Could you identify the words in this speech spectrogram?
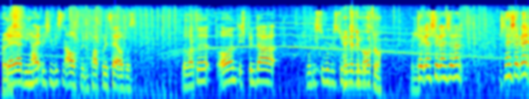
Hör Ja, ich. ja, die halten mich ein bisschen auf mit ein paar Polizeiautos. So, warte. Und ich bin da. Wo bist du, wo bist du? Hinter wo dem bist du? Auto. Steig ein, steig ein, steig ein. Schnell, steig ein.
